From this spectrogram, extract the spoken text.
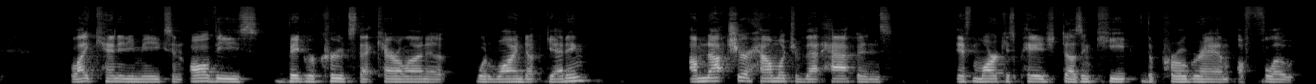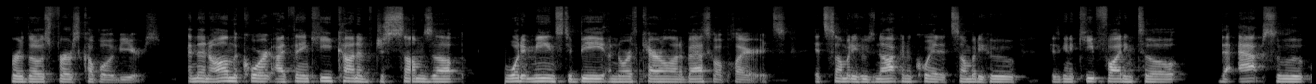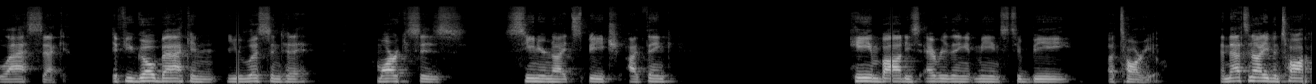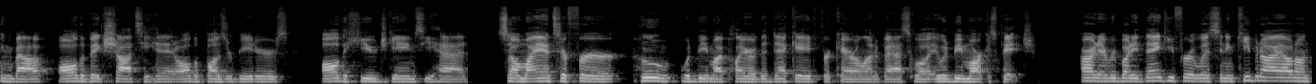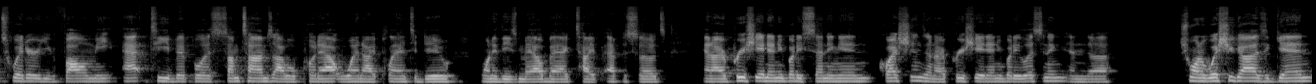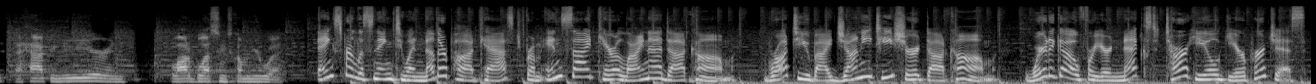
like Kennedy Meeks and all these big recruits that Carolina would wind up getting. I'm not sure how much of that happens if Marcus Paige doesn't keep the program afloat for those first couple of years. And then on the court, I think he kind of just sums up what it means to be a North Carolina basketball player. It's it's somebody who's not going to quit. It's somebody who is going to keep fighting till the absolute last second. If you go back and you listen to Marcus's senior night speech, I think he embodies everything it means to be a Tar Heel. And that's not even talking about all the big shots he hit, all the buzzer beaters, all the huge games he had. So my answer for who would be my player of the decade for Carolina basketball, it would be Marcus Paige. All right, everybody, thank you for listening. Keep an eye out on Twitter. You can follow me at TVippolis. Sometimes I will put out when I plan to do one of these mailbag type episodes. And I appreciate anybody sending in questions and I appreciate anybody listening. And uh, just want to wish you guys again a happy new year and a lot of blessings coming your way. Thanks for listening to another podcast from InsideCarolina.com. Brought to you by JohnnyT-shirt.com. Where to go for your next Tar Heel gear purchase.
